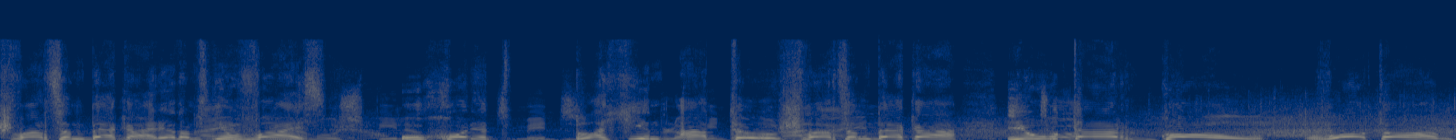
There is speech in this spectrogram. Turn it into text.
Шварценбека. Рядом с ним Вайс. Уходит Блохин от Шварценбека. И удар. Гол. Вот он.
